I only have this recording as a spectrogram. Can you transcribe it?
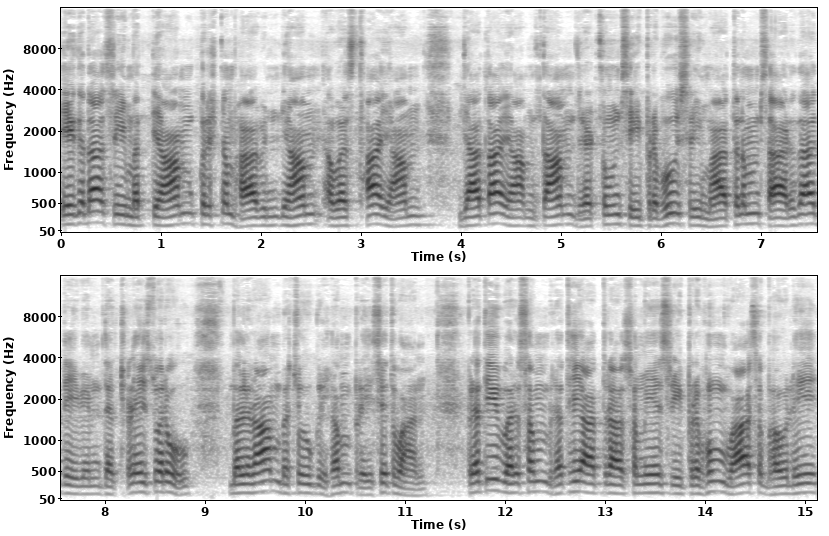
एकदा श्रीमत्यां कृष्णभाविन्याम् अवस्थायां जातायां तां द्रष्टुं श्रीप्रभु श्रीमातनं शारदादेवीं दक्षिणेश्वरो बलराम बसु गृह प्रेषितवान्। प्रतिवर्षं रथयात्रा श्री प्रभु वासभवने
